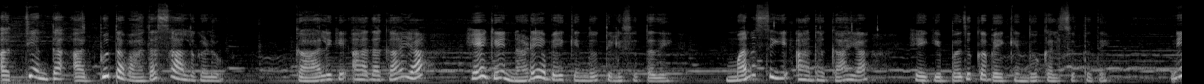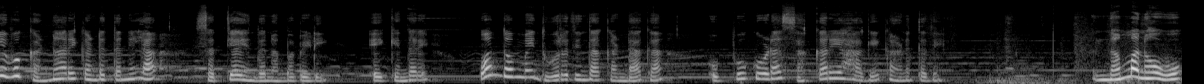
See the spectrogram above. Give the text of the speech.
ಅತ್ಯಂತ ಅದ್ಭುತವಾದ ಸಾಲುಗಳು. ಕಾಲಿಗೆ ಆದ ಗಾಯ ಹೇಗೆ ನಡೆಯಬೇಕೆಂದು ತಿಳಿಸುತ್ತದೆ. ಮನಸ್ಸಿಗೆ ಆದ ಗಾಯ ಹೇಗೆ ಬದುಕಬೇಕೆಂದು ಕಲಿಸುತ್ತದೆ. ನೀವು ಕಣ್ಣಾರೆ ಕಂಡದ್ದನ್ನೆಲ್ಲ ಸತ್ಯ ಎಂದು ನಂಬಬೇಡಿ. ಏಕೆಂದರೆ ಒಂದೊಮ್ಮೆ ದೂರದಿಂದ ಕಂಡಾಗ ಉಪ್ಪು ಕೂಡ ಸಕ್ಕರೆಯ ಹಾಗೆ ಕಾಣುತ್ತದೆ. ನಮ್ಮ ನೋವು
